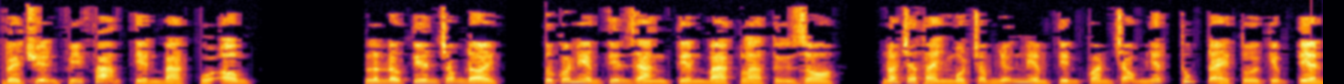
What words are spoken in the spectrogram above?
về chuyện phí phạm tiền bạc của ông. Lần đầu tiên trong đời, tôi có niềm tin rằng tiền bạc là tự do, nó trở thành một trong những niềm tin quan trọng nhất thúc đẩy tôi kiếm tiền.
